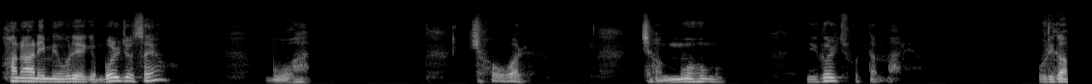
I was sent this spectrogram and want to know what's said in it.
하나님이 우리에게 뭘 줬어요? 무한, 초월, 전무후무 이걸 줬단 말이에요. 우리가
